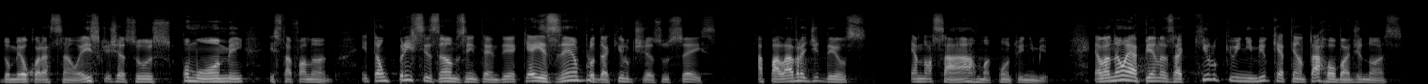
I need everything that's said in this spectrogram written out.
do meu coração. É isso que Jesus, como homem, está falando. Então precisamos entender que é exemplo daquilo que Jesus fez. A palavra de Deus é nossa arma contra o inimigo. Ela não é apenas aquilo que o inimigo quer tentar roubar de nós,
